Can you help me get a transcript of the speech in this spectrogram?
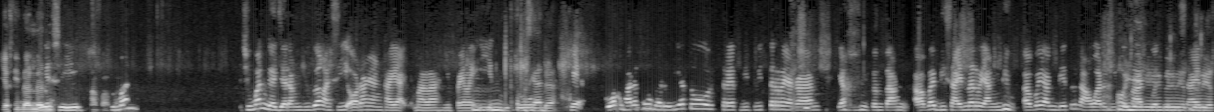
Ya sih dan dan iya sih apa? cuman cuman gak jarang juga gak sih orang yang kayak malah nyepelein Hmm, gitu masih ada. kayak gue kemarin tuh baru lihat tuh thread di Twitter ya kan, yang tentang apa desainer yang di apa yang dia tuh nawar gitu Oh iya kan iya buat gue liat liat.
